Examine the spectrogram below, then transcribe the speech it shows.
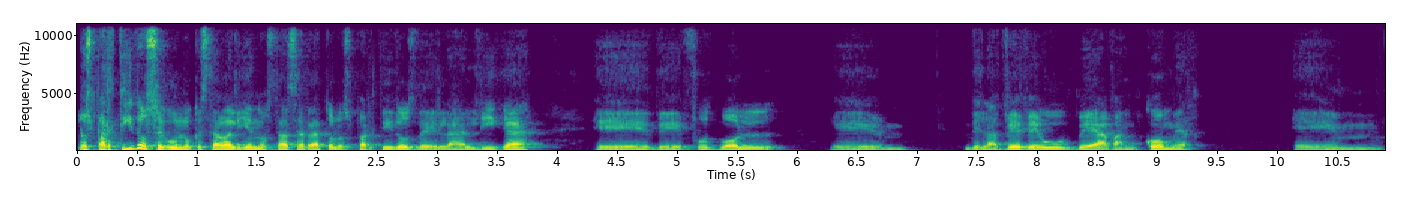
los partidos, según lo que estaba leyendo hasta hace rato, los partidos de la Liga eh, de Fútbol eh, de la BBVA Vancomer em,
